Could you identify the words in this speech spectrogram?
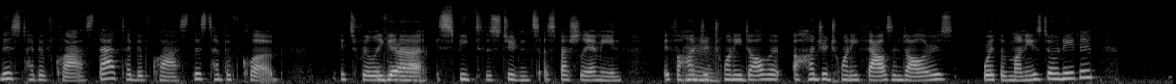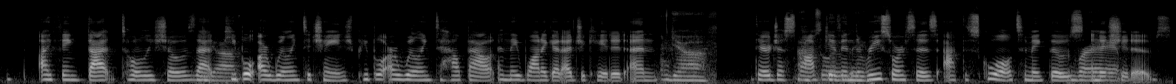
this type of class, that type of class, this type of club, it's really gonna Yeah. speak to the students, especially I mean, if mm. hundred twenty dollar hundred twenty thousand dollars worth of money is donated, I think that totally shows that Yeah. people are willing to change, people are willing to help out and they want to get educated and Yeah. they're just not given the resources at the school to make those Right. initiatives.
